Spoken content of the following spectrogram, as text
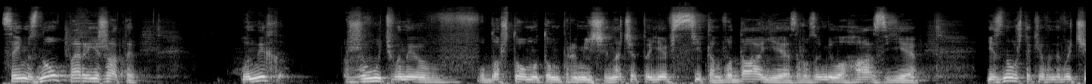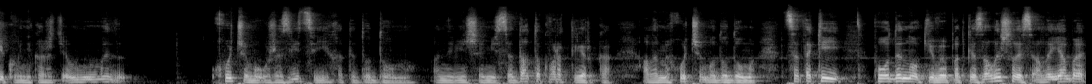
Це їм знов переїжджати. У них живуть вони в облаштованому тому приміщенні, начебто є всі там вода є, зрозуміло, газ є. І знову ж таки вони в очікуванні кажуть, ми хочемо вже звідси їхати додому, а не в інше місце. Да, то квартирка, але ми хочемо додому. Це такі поодинокі випадки залишились, але я би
